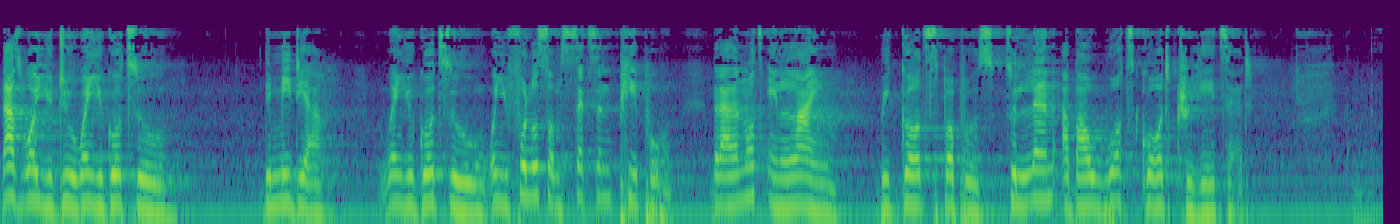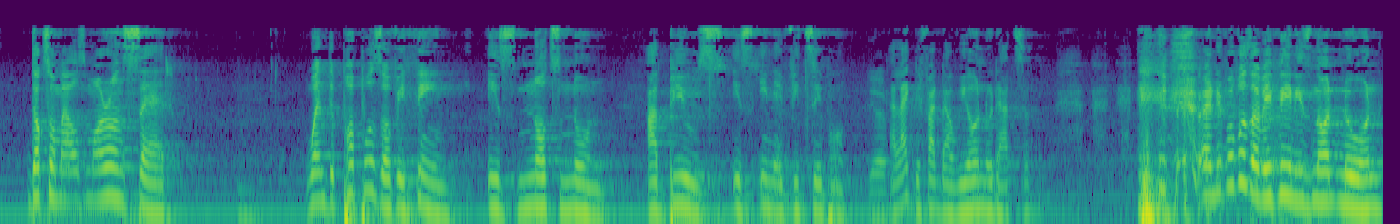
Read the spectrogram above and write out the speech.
That's what you do when you go to the media, when you go to, when you follow some certain people that are not in line with God's purpose to learn about what God created. Dr. Myles Munroe said, when the purpose of a thing is not known, abuse is inevitable. Yep. I like the fact that we all know that. when the purpose of a thing is not known,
